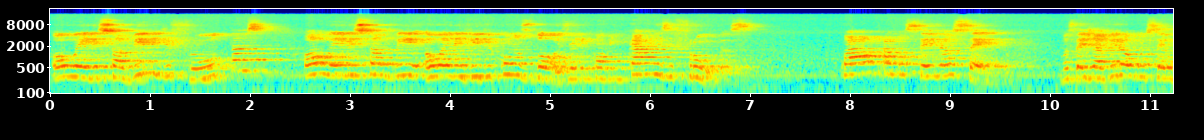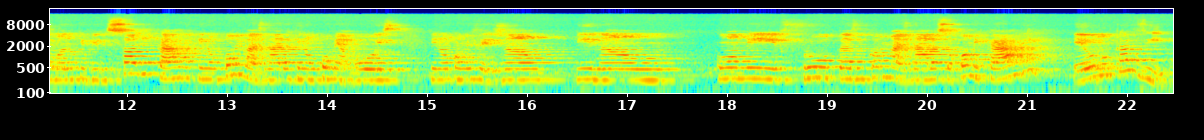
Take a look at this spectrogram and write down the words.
ou ele só vive de frutas, ou ele só vi, ou ele vive com os dois, ele come carnes e frutas. Qual para vocês é o certo? Vocês já viram algum ser humano que vive só de carne, que não come mais nada, que não come arroz, que não come feijão, que não come frutas, não come mais nada, só come carne? Eu nunca vi.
